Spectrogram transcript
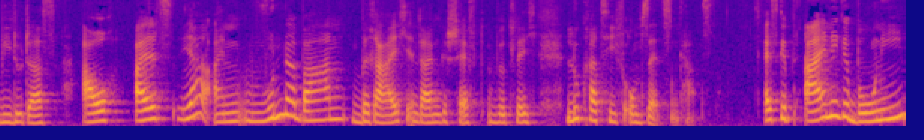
wie du das auch als ja, einen wunderbaren Bereich in deinem Geschäft wirklich lukrativ umsetzen kannst. Es gibt einige Boni,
